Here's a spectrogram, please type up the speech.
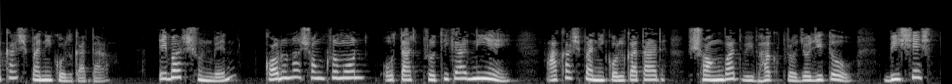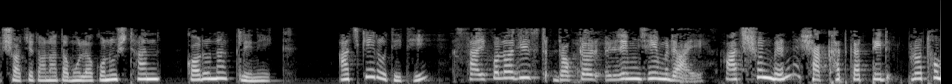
আকাশবাণী কলকাতা। এবার শুনবেন করোনা সংক্রমণ ও তার প্রতিকার নিয়ে আকাশবাণী কলকাতার সংবাদ বিভাগ প্রযোজিত বিশেষ সচেতনতামূলক অনুষ্ঠান করোনা ক্লিনিক। আজকের অতিথি সাইকোলজিস্ট ডক্টর রিমঝিম রায়। আজ শুনবেন সাক্ষাৎকারটির প্রথম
